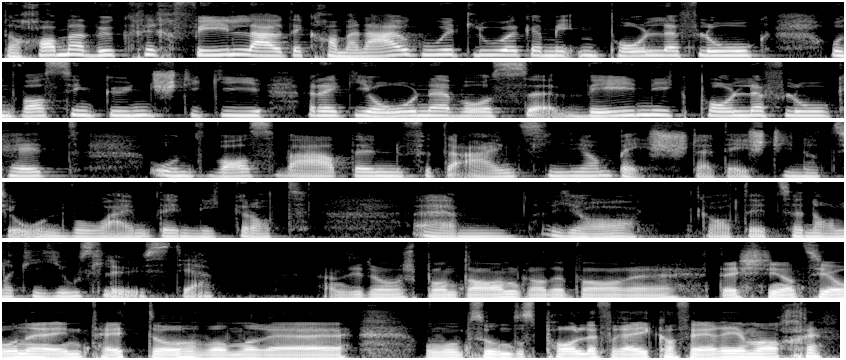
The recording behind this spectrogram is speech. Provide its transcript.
Da kann man wirklich viel, auch, da kann man auch gut schauen mit dem Pollenflug und was sind günstige Regionen, wo es wenig Pollenflug hat und was wäre denn für den Einzelnen am besten Destination, wo einem dann nicht gerade ähm, ja, gerade jetzt eine Allergie auslöst, ja. Haben Sie da spontan gerade ein paar äh, Destinationen in petto, wo man, äh, wo man besonders pollenfrei Ferien machen kann?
